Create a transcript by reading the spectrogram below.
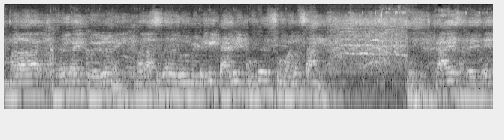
मला खरं काही कळलं नाही मला असं झालं दोन मिनटं की टॅलेंट कुठे आहेस तू मला सांग काय झालंय ते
